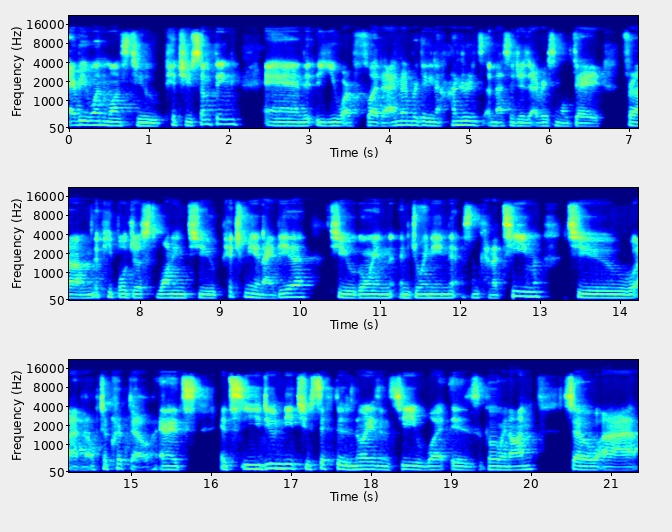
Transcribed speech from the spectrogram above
everyone wants to pitch you something and you are flooded. I remember getting hundreds of messages every single day from the people just wanting to pitch me an idea to going and joining some kind of team to I don't know to crypto and it's it's you do need to sift through the noise and see what is going on so uh,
